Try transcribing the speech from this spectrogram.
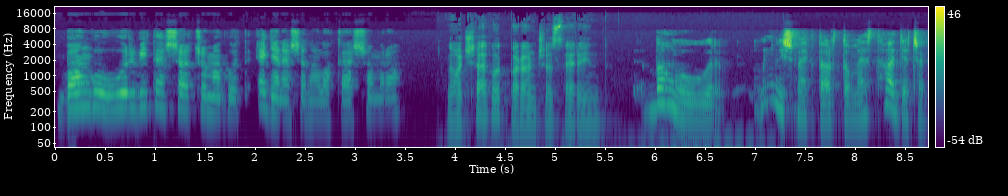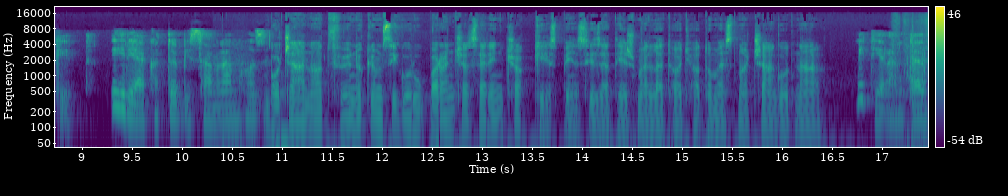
Bangó úr, vitesse a csomagot egyenesen a lakásomra. Nagyságot parancsa szerint. Bangó úr, én is megtartom ezt, hagyja csak itt. Írják a többi számlámhoz. Bocsánat, főnököm szigorú parancsa szerint csak készpénzfizetés mellett hagyhatom ezt nagyságodnál. Mit jelent ez?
